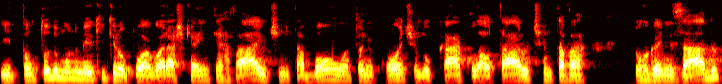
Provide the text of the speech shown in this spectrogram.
então todo mundo meio que criou, pô, agora acho que a Inter vai, o time tá bom, Antônio Conte, Lukaku, Lautaro, o time tava organizado.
